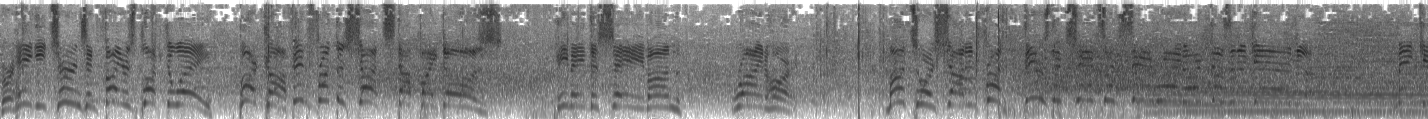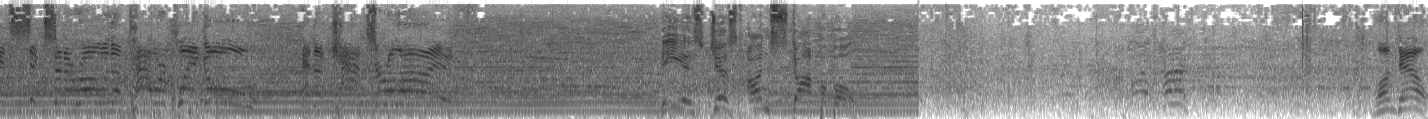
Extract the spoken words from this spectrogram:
Verhaeghe turns and fires blocked away. Barkov in front the shot, stopped by Dawes. He made the save on Reinhart. Montour shot in front. There's the chance, and Sam Reinhart does it again. Make it six in a row with a power play goal, and the Cats are alive. He is just unstoppable. Lundell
